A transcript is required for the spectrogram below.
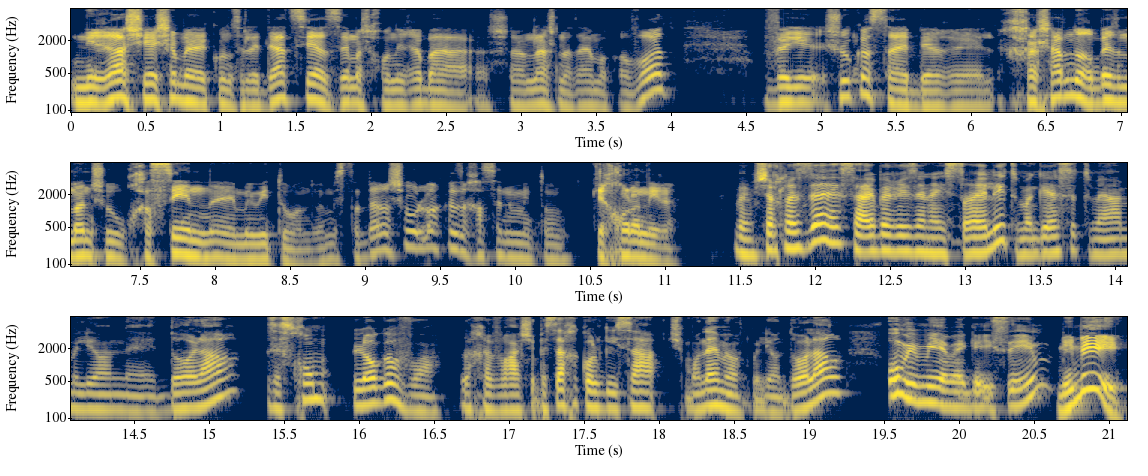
נראה שיש שם קונסולידציה, זה מה שאנחנו נראה בשנה, שנתיים הקרובות. ושוק הסייבר, אה, חשבנו הרבה זמן שהוא חסין אה, ממיתון, ומסתבר שהוא לא כזה חסין ממיתון, ככל הנראה. בהמשך לזה, סייבריזן הישראלית מגייסת 100 מיליון אה, דולר. זה סכום לא גבוה לחברה שבסך הכל גייסה 800 מיליון דולר, וממי הם מגייסים? ממי?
